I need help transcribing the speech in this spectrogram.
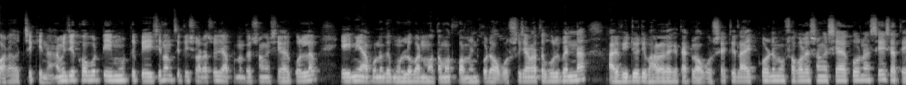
করা হচ্ছে কিনা। আমি যে খবরটি এই মুহূর্তে পেয়েছিলাম, সেটি সরাসরি আপনাদের সঙ্গে শেয়ার করলাম। এই নিয়ে আপনাদের মূল্যবান মতামত কমেন্ট করে অবশ্যই জানাতে ভুলবেন না। আর ভিডিওটি ভালো লেগে থাকলে অবশ্যই একটি লাইক করুন এবং সকলের সঙ্গে শেয়ার করুন। আর সেই সাথে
